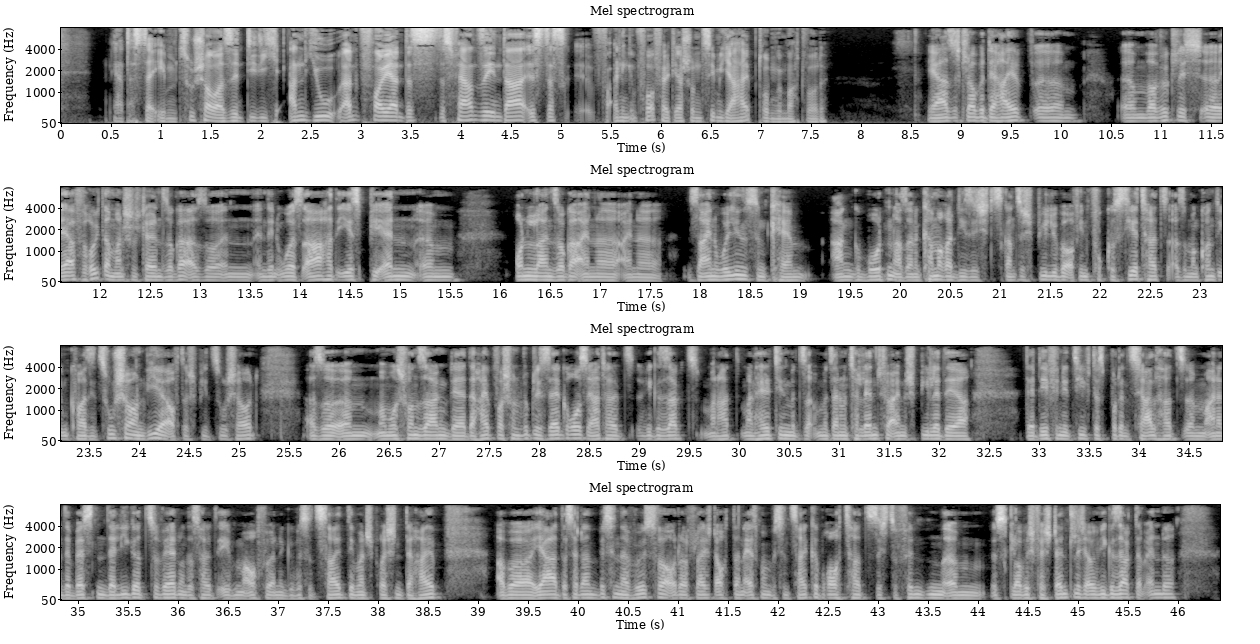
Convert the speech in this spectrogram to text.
ja, dass da eben Zuschauer sind, die dich anju anfeuern, dass das Fernsehen da ist, dass äh, vor allen Dingen im Vorfeld ja schon ein ziemlicher Hype drum gemacht wurde. Ja, also ich glaube, der Hype ähm, ähm, war wirklich äh, ja verrückt an manchen Stellen sogar. Also in, in den USA hat ESPN ähm, online sogar eine eine Zion Williamson Cam angeboten, also eine Kamera, die sich das ganze Spiel über auf ihn fokussiert hat. Also man konnte ihm quasi zuschauen, wie er auf das Spiel zuschaut. Also ähm, man muss schon sagen, der der Hype war schon wirklich sehr groß. Er hat halt, wie gesagt, man hat man hält ihn mit mit seinem Talent für einen Spieler, der der definitiv das Potenzial hat, ähm, einer der Besten der Liga zu werden und das halt eben auch für eine gewisse Zeit, dementsprechend der Hype. Aber ja, dass er dann ein bisschen nervös war oder vielleicht auch dann erstmal ein bisschen Zeit gebraucht hat, sich zu finden, ähm, ist, glaube ich, verständlich. Aber wie gesagt, am Ende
